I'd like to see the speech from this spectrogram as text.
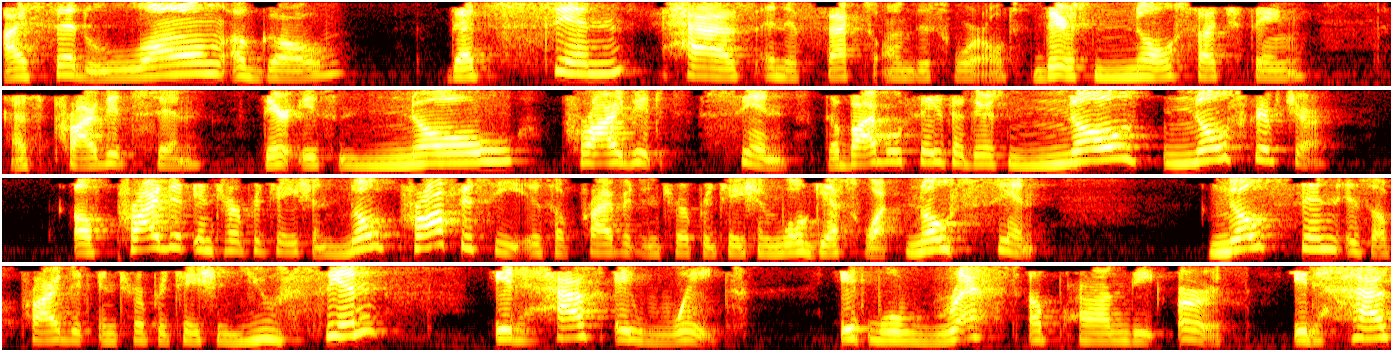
I said long ago that sin has an effect on this world. There's no such thing as private sin. There is no private sin. The Bible says that there's no no scripture of private interpretation. No prophecy is of private interpretation. Well, guess what? No sin. No sin is of private interpretation. You sin, it has a weight. It will rest upon the earth. It has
